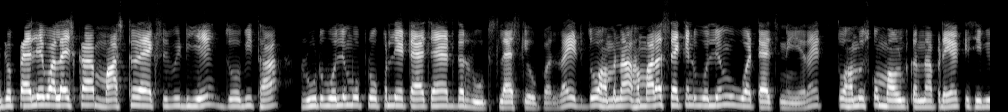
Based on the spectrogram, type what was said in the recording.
जो पहले वाला इसका master X V D A जो भी था रूट वॉल्यूम वो प्रॉपरली अटैच है एट द रूट स्लैश के ऊपर राइट जो हम हमारा सेकंड वॉल्यूम वो अटैच नहीं है राइट तो हमें उसको माउंट करना पड़ेगा किसी भी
